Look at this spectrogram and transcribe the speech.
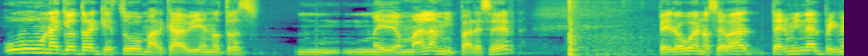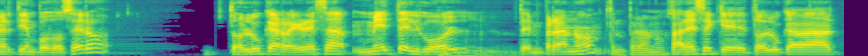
hubo una que otra que estuvo marcada bien, otras medio mal a mi parecer. Pero bueno, se va, termina el primer tiempo 2-0. Toluca regresa, mete el gol temprano. Temprano. Parece que Toluca va a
